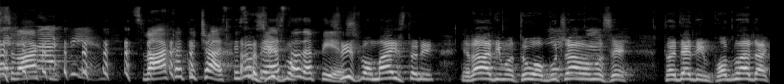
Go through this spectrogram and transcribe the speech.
svaka, Ne pijem. svaka ti čast, ti si Evo, prestao smo- da piješ. Svi smo majstori, radimo tu, obučavamo se. To je dedin podmladak.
